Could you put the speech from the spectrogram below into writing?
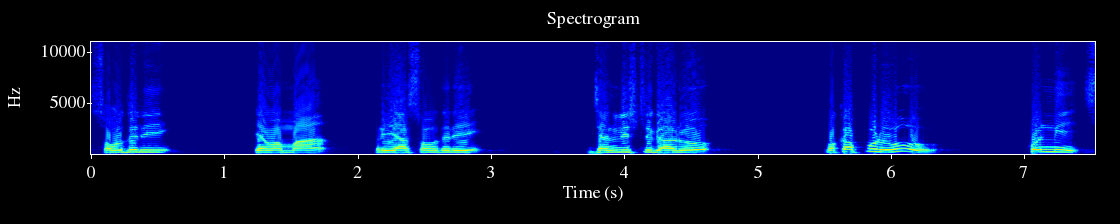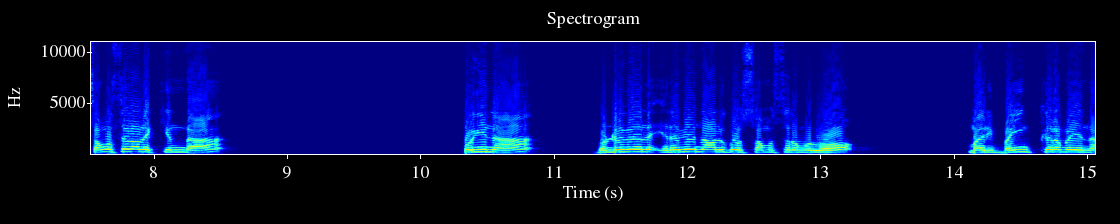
సోదరి. ఏమమ్మా? ప్రియా సోదరి జర్నలిస్టు గారు. ఒకప్పుడు కొన్ని సంవత్సరాల కింద పోయిన రెండు వేల ఇరవై నాలుగో సంవత్సరంలో మరి భయంకరమైన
